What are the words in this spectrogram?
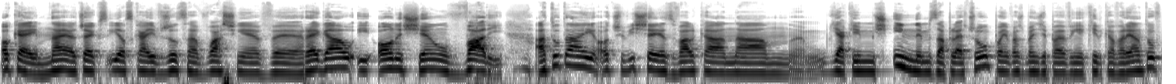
Okej, Nia Jax i Sky wrzuca właśnie w regał i on się wali. A tutaj oczywiście jest walka na mm, jakimś innym zapleczu, ponieważ będzie pewnie kilka wariantów,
